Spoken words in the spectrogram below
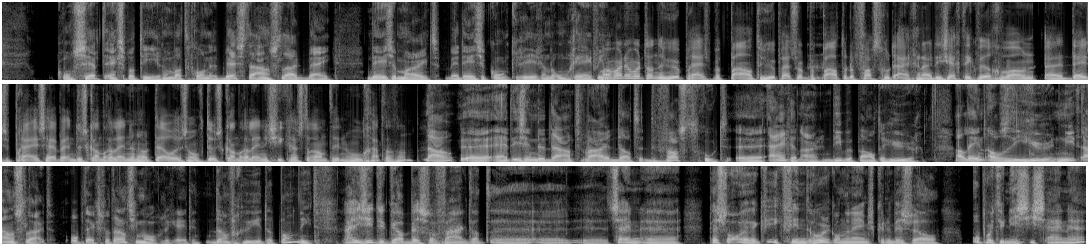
concept exploiteren, wat gewoon het beste aansluit bij deze markt, bij deze concurrerende omgeving. Maar wanneer wordt dan de huurprijs bepaald? De huurprijs wordt bepaald door de vastgoedeigenaar. Die zegt ik wil gewoon eh, deze prijs hebben en dus kan er alleen een hotel in. Of dus kan er alleen een chic restaurant in. Hoe gaat dat dan? Nou, eh, het is inderdaad waar dat de vastgoed-eigenaar die bepaalt de huur. Alleen als die huur niet aansluit op de exploitatiemogelijkheden, dan verhuur je dat pand niet. Nou, je ziet natuurlijk wel best wel vaak dat eh, eh, eh, het zijn eh, best wel. Ik, ik vind horecaondernemers kunnen best wel opportunistisch zijn. Hè?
